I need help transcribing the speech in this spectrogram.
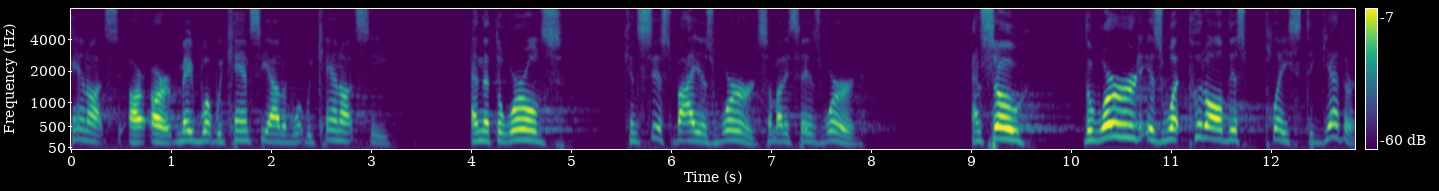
cannot see, or, or made what we can see out of what we cannot see. And that the worlds consist by His Word. Somebody say His Word. And so the Word is what put all this place together.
